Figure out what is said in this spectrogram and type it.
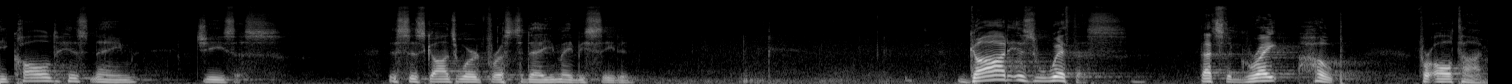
he called his name Jesus. This is God's word for us today. You may be seated. God is with us. That's the great hope for all time.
